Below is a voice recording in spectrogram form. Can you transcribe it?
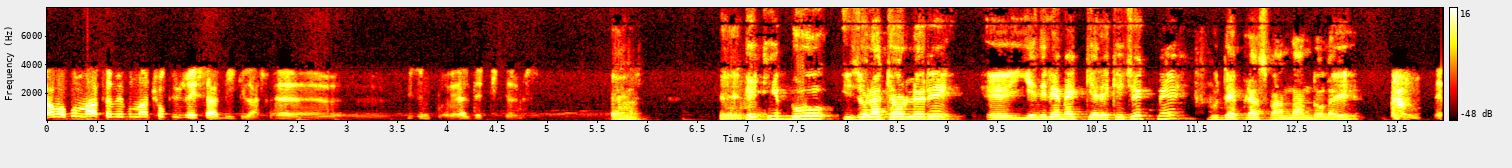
ama bunlar tabii bunlar çok yüzeysel bilgiler e, bizim elde ettiklerimiz. Evet. Peki bu izolatörleri e, yenilemek gerekecek mi bu deplasmandan dolayı? e,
